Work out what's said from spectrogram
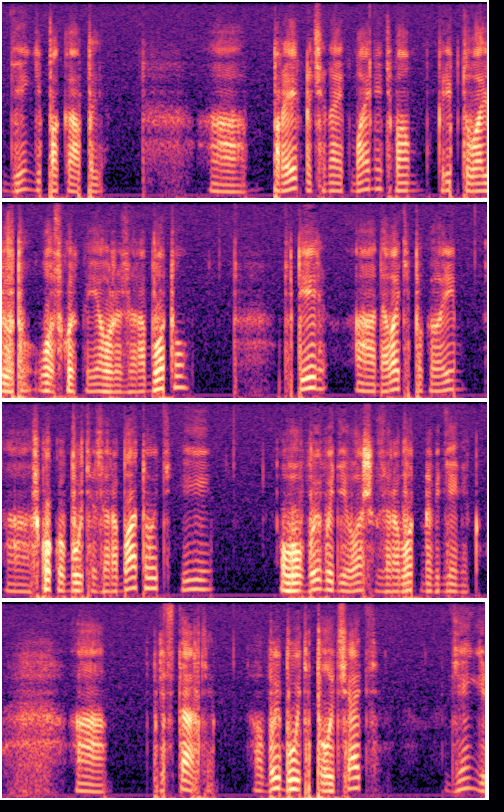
деньги покапали проект начинает майнить вам криптовалюту. Вот сколько я уже заработал. Теперь а, давайте поговорим, а, сколько вы будете зарабатывать и о выводе ваших заработанных денег. А, представьте, вы будете получать деньги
